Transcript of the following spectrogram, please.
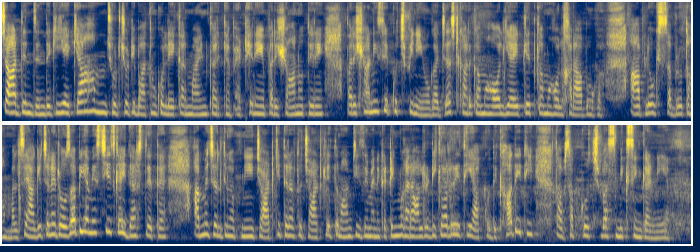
चार दिन ज़िंदगी है, क्या हम छोटी छोटी बातों को लेकर माइंड करके बैठे रहें, परेशान होते रहें? परेशानी से कुछ भी नहीं होगा, जस्ट घर का माहौल या इर्द का माहौल ख़राब होगा। आप लोग सब्र तहमल से आगे चलें। रोज़ा भी हमें इस चीज़ का ही दर्श देता है। अब मैं चलती हूँ अपनी चाट की तरफ़। तो चाट के लिए तमाम चीज़ें मैंने कटिंग वगैरह ऑलरेडी कर रही थी, आपको दिखा दी थी। तो अब सब कुछ बस मिक्सिंग करनी है।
